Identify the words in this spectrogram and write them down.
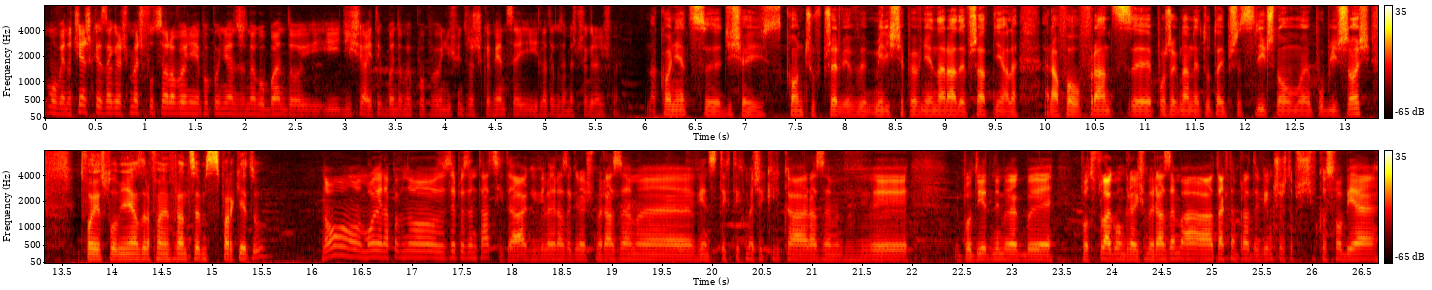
mówię, no ciężko jest zagrać mecz futsalowy nie popełniając żadnego błędu i, i dzisiaj tych błędów my popełniliśmy troszeczkę więcej i dlatego mecz przegraliśmy. Na koniec dzisiaj skończył w przerwie. Wy mieliście pewnie naradę w szatni, ale Rafał Franc pożegnany tutaj przez liczną e, publiczność. Twoje wspomnienia z Rafałem Francem z parkietu? No, moje na pewno z reprezentacji, tak? Wiele razy graliśmy razem, e, więc tych, tych meczy kilka razem w, pod jednym jakby, pod flagą graliśmy razem, a tak naprawdę większość to przeciwko sobie.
